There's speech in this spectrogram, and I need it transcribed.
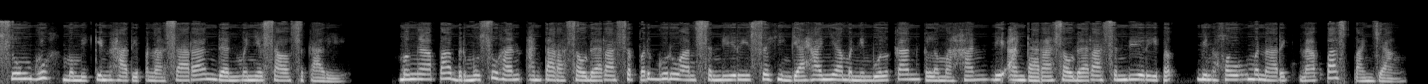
Sungguh membuat hati penasaran dan menyesal sekali. Mengapa bermusuhan antara saudara seperguruan sendiri sehingga hanya menimbulkan kelemahan di antara saudara sendiri Pek Bin Hou menarik napas panjang.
